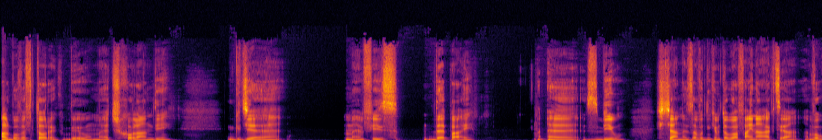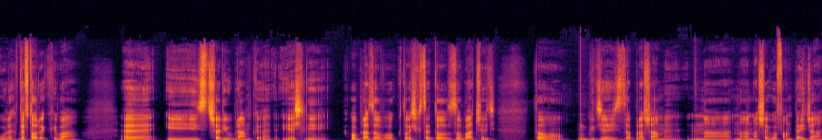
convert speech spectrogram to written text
albo we wtorek był mecz Holandii, gdzie Memphis Depay e, zbił ścianę z zawodnikiem. To była fajna akcja w ogóle. We wtorek chyba e, i strzelił bramkę. Jeśli obrazowo ktoś chce to zobaczyć, to gdzieś zapraszamy na, na naszego fanpage'a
